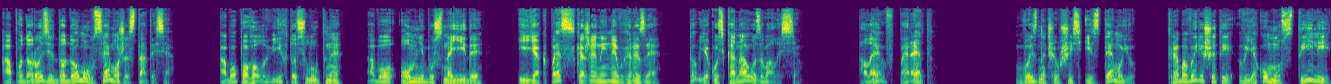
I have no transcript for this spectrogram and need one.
А по дорозі додому все може статися або по голові хтось лупне, або омнібус наїде, і як пес скажений не вгризе, то в якусь канаву звалися. Але вперед. Визначившись із темою, треба вирішити, в якому стилі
